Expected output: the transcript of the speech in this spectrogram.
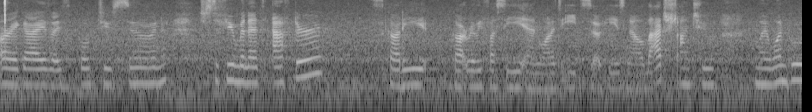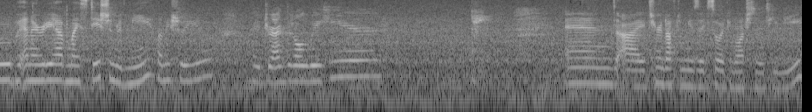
Alright guys, I spoke too soon. Just a few minutes after, Scotty got really fussy and wanted to eat, so he is now latched onto my one boob, and I already have my station with me. Let me show you. I dragged it all the way here. And I turned off the music so I can watch some TV.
